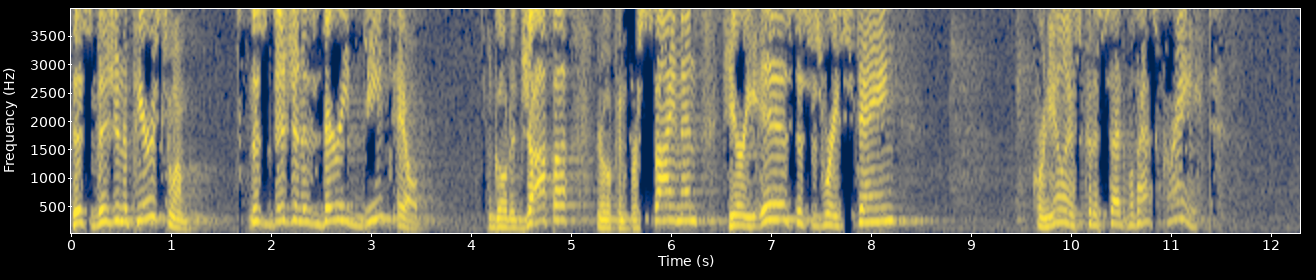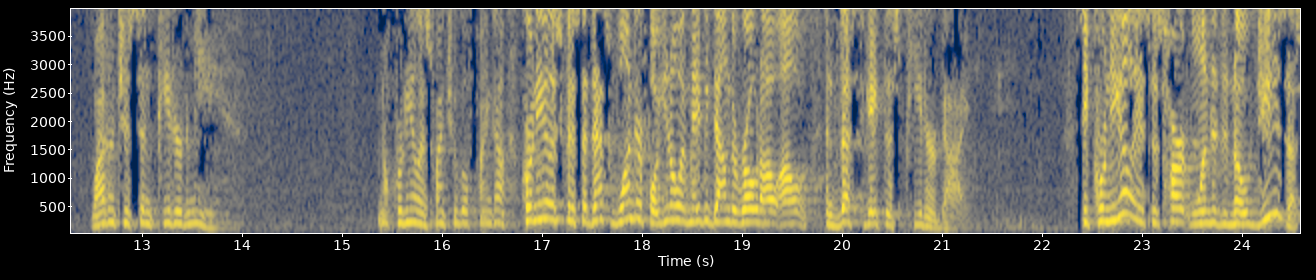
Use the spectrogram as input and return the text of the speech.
this vision appears to him. This vision is very detailed. Go to Joppa, you're looking for Simon. Here he is, this is where he's staying. Cornelius could have said, Well, that's great. Why don't you send Peter to me? No, Cornelius, why don't you go find out? Cornelius could have said, That's wonderful. You know what? Maybe down the road I'll, I'll investigate this Peter guy. See, Cornelius' heart wanted to know Jesus.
